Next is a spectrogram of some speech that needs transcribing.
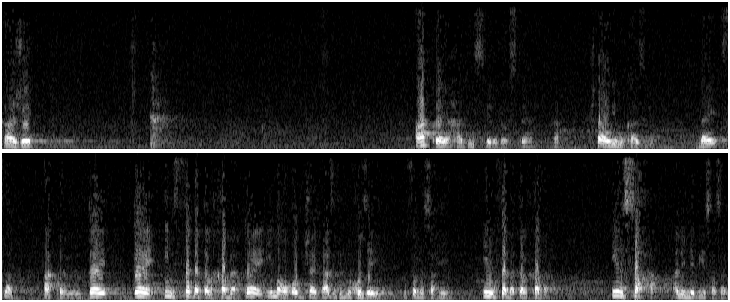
kaže ako je hadis vjerodostojan, šta ovim ukazuju? Da je slab. Ako je vjeru. To je, to je in sebat al haber. To je imao običaj kazati Ibn Huzeime u svome sahiju. In sebat al haber. In saha. Ali ne bi sasvim.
